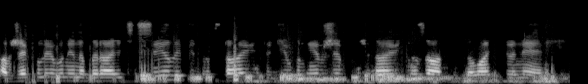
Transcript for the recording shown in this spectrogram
А вже коли вони набираються сили, підростають, тоді вони вже починають назад віддавати енергію.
